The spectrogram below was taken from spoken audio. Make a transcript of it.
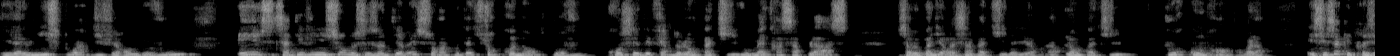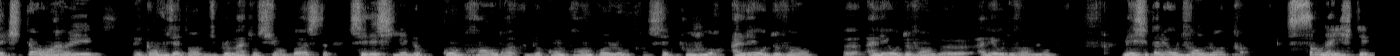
il a une histoire différente de vous, et sa définition de ses intérêts sera peut-être surprenante pour vous. Procéder, faire de l'empathie, vous mettre à sa place, ça ne veut pas dire la sympathie d'ailleurs, l'empathie pour comprendre. Voilà. Et c'est ça qui est très excitant. Hein, et, quand vous êtes en diplomate aussi en poste, c'est d'essayer de comprendre, de comprendre l'autre. C'est toujours aller au devant, euh, aller au devant de, aller au devant de l'autre. Mais c'est aller au devant de l'autre sans naïveté.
